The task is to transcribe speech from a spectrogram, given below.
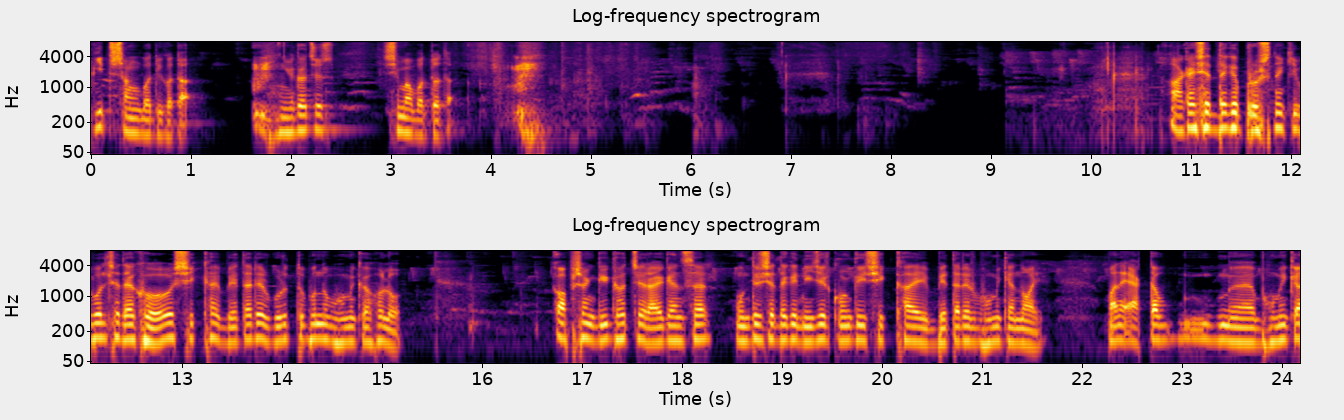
পিঠ সাংবাদিকতা। এটা হচ্ছে সীমাবদ্ধতা আকাশের দিকে প্রশ্নে কি বলছে, দেখো, শিক্ষায় বেতারের গুরুত্বপূর্ণ ভূমিকা হলো অপশান গিট হচ্ছে রাইট অ্যান্সার উনত্রিশের দিকে নিজের কোনটি শিক্ষায় বেতারের ভূমিকা নয়। মানে একটা ভূমিকা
